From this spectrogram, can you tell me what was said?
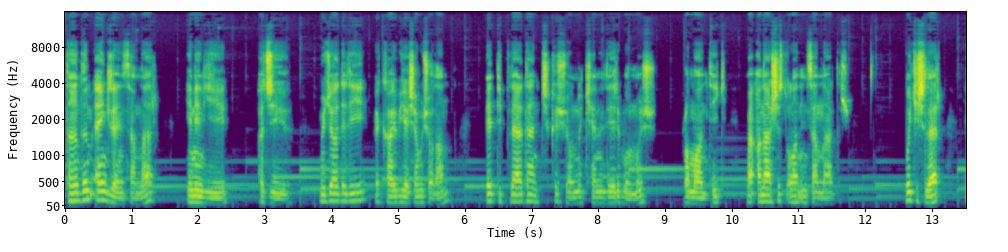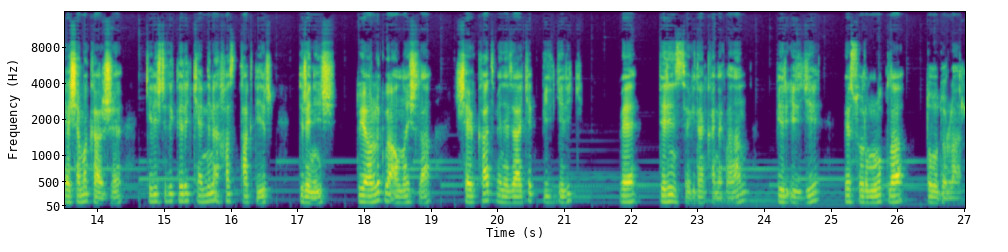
Tanıdığım en güzel insanlar yenilgiyi, acıyı, mücadeleyi ve kaybı yaşamış olan ve diplerden çıkış yolunu kendileri bulmuş, romantik ve anarşist olan insanlardır. Bu kişiler yaşama karşı geliştirdikleri kendine has takdir, direniş, duyarlılık ve anlayışla şefkat ve nezaket bilgelik ve derin sevgiden kaynaklanan bir ilgi ve sorumlulukla doludurlar.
